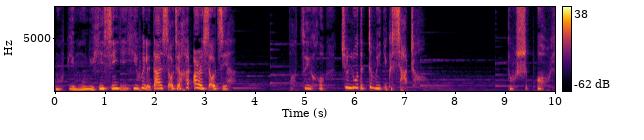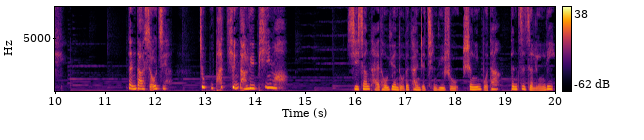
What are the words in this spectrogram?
奴婢母女一心一意，为了大小姐害二小姐，到最后却落得这么一个下场，都是报应。但大小姐就不怕天打雷劈吗？西厢抬头怨毒的看着秦玉茹，声音不大，但字字凌厉，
